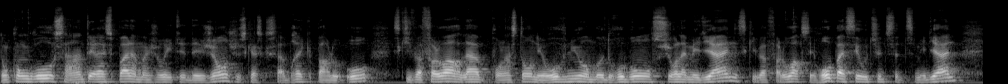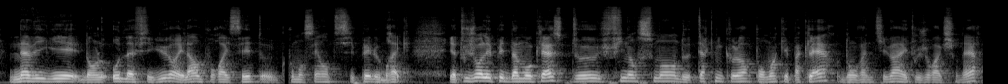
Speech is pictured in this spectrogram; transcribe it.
Donc en gros, ça n'intéresse pas la majorité des gens jusqu'à ce que ça break par le haut. Ce qu'il va falloir, là, pour l'instant, on est revenu en mode rebond sur la médiane. Ce qu'il va falloir, c'est repasser au-dessus de cette médiane, naviguer dans le haut de la figure, et là, on pourra essayer de commencer à anticiper le break. Il y a toujours l'épée de Damoclès de financement de Technicolor, pour moi, qui n'est pas clair, dont Vantiva est toujours actionnaire.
